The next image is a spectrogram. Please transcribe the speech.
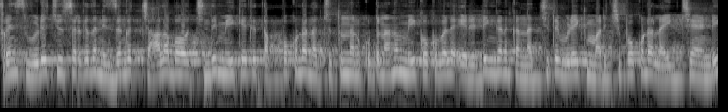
ఫ్రెండ్స్ వీడియో చూశారు కదా నిజంగా చాలా బాగా వచ్చింది. మీకైతే తప్పకుండా నచ్చుతుంది అనుకుంటున్నాను. మీకు ఒకవేళ ఎడిటింగ్ కనుక నచ్చితే వీడియోకి మర్చిపోకుండా లైక్ చేయండి.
